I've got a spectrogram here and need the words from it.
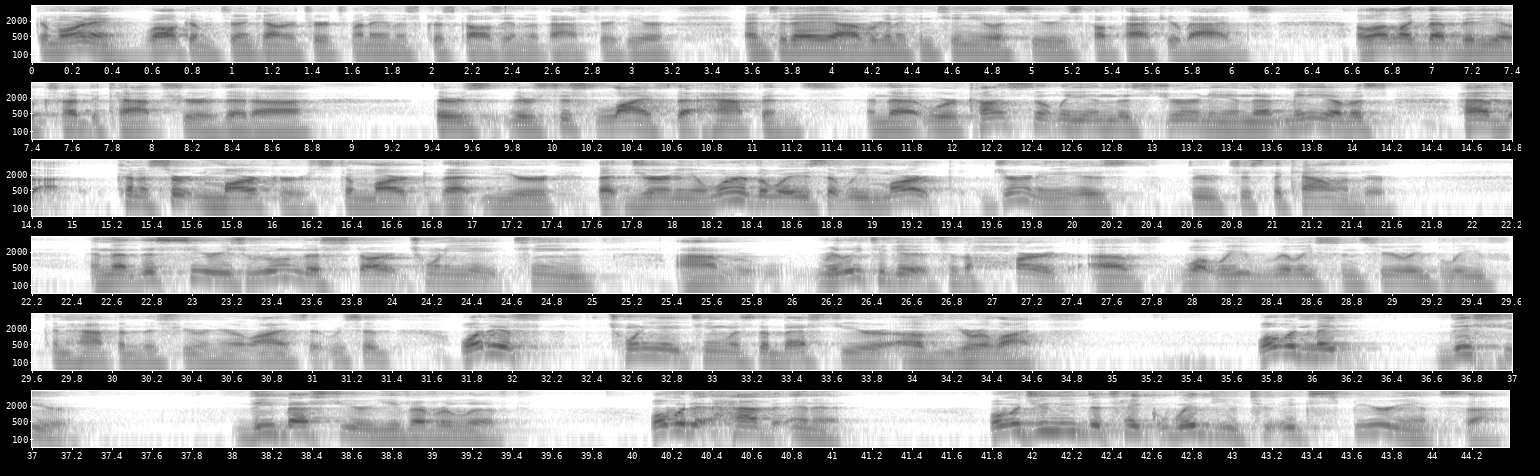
Good morning. Welcome to Encounter Church. My name is Chris Causey. I'm the pastor here. And today uh, we're going to continue a series called Pack Your Bags. A lot like that video tried to capture that uh, there's, there's just life that happens and that we're constantly in this journey and that many of us have uh, kind of certain markers to mark that year, that journey. And one of the ways that we mark journey is through just the calendar. And that this series, we wanted to start 2018 um, really to get to the heart of what we really sincerely believe can happen this year in your life. That we said, what if 2018 was the best year of your life? What would make this year the best year you've ever lived? What would it have in it? What would you need to take with you to experience that?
